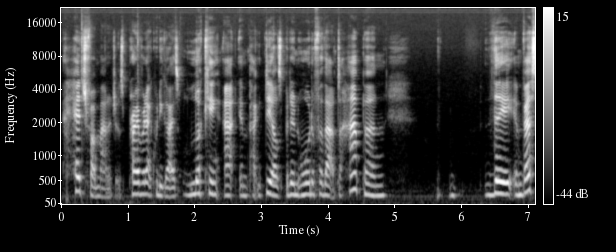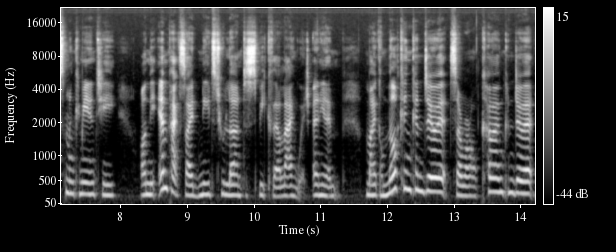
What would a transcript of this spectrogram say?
hedge fund managers, private equity guys looking at impact deals. But in order for that to happen, the investment community on the impact side needs to learn to speak their language. And you know, Michael Milken can do it, Sir Ronald Cohen can do it.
